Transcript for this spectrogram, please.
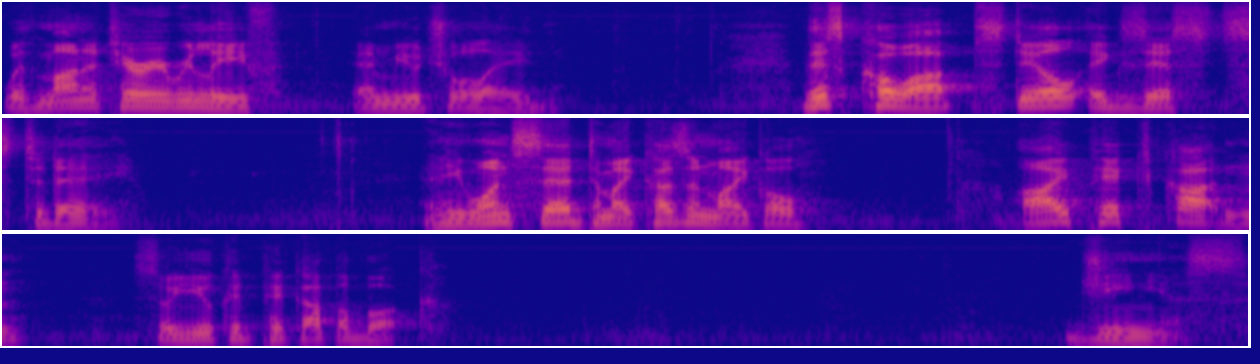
with monetary relief and mutual aid. This co op still exists today. And he once said to my cousin Michael, I picked cotton so you could pick up a book. Genius.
